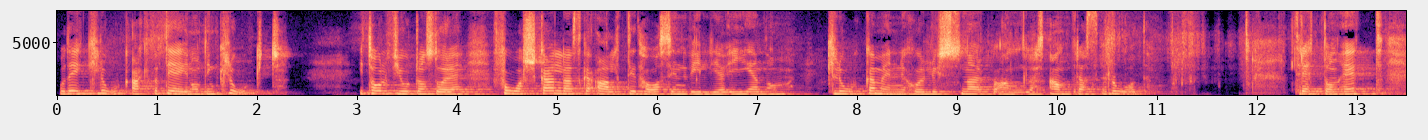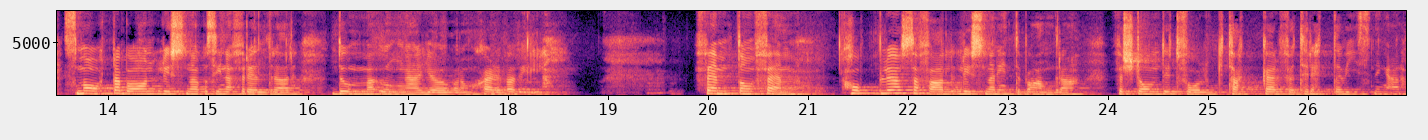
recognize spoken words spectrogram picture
Och det är klok, att det är någonting klokt. I 12.14 står det, fårskallar ska alltid ha sin vilja igenom. Kloka människor lyssnar på andras, andras råd. 13.1. Smarta barn lyssnar på sina föräldrar, dumma ungar gör vad de själva vill. 15.5. Hopplösa fall lyssnar inte på andra, förståndigt folk tackar för tillrättavisningar.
